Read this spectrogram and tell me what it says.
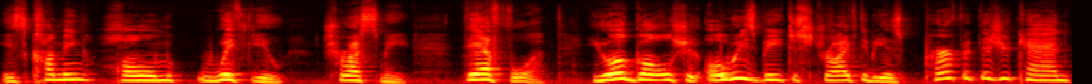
is coming home with you. Trust me. Therefore, your goal should always be to strive to be as perfect as you can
